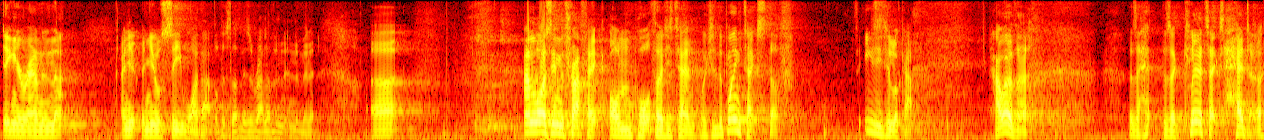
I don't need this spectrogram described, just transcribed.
digging around in that, and, you, you'll see why that other stuff is relevant in a minute. Uh, analyzing the traffic on port 3010, which is the plain text stuff. It's easy to look at. However, there's a, there's a clear text header,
